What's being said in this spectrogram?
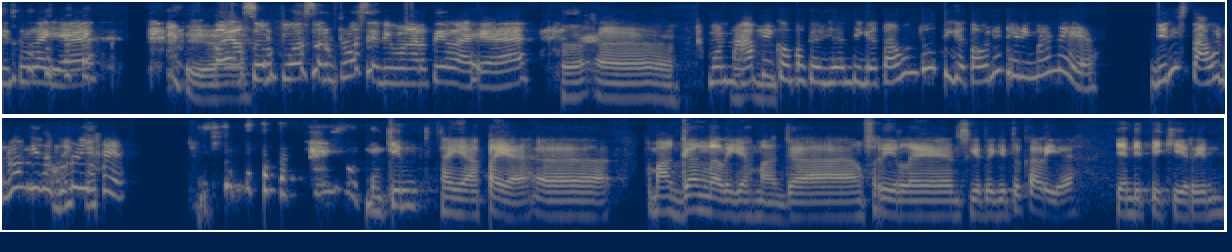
gitu lah ya. yeah. Kalau yang surplus-surplus ya dimengerti lah ya. Uh, uh. Mohon maaf nih kalau pekerjaan 3 tahun tuh 3 tahunnya dari mana ya? Jadi setahun doang kita kuliah ya? Mungkin kayak apa ya, uh, magang kali ya magang freelance gitu-gitu kali ya yang dipikirin.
